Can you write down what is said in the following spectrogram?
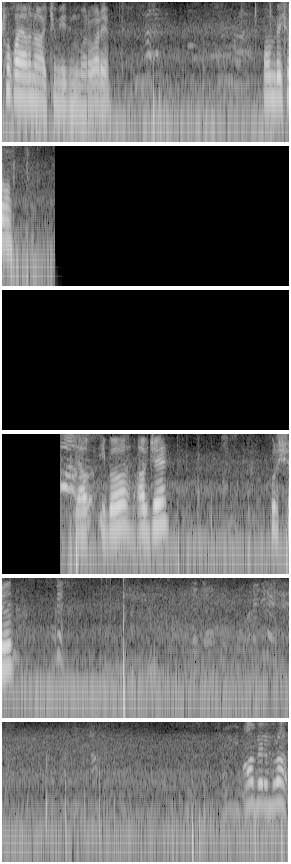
Çok ayağına hakim 7 numara var ya. 15 Ya İbo, Avcı. Kurşun. Aferin Murat.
